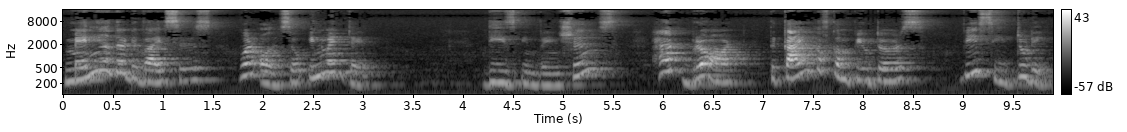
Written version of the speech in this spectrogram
many other devices were also invented. These inventions have brought the kind of computers we see today.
